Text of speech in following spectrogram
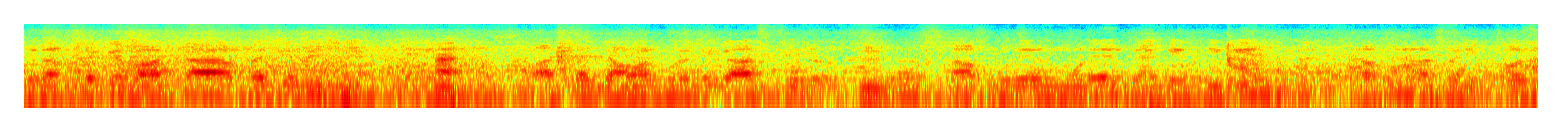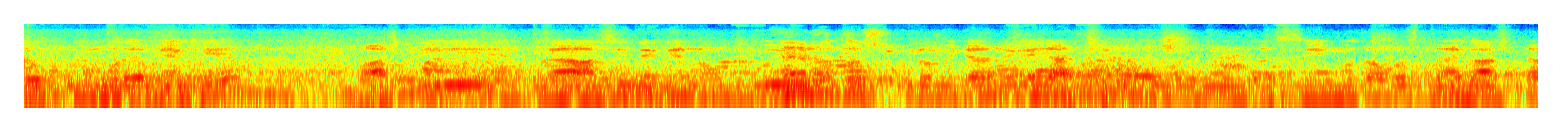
ঘটনাটা থেকে বাসটা আমরা চেপেছি। হ্যাঁ। বাসটা জামালপুরের দিকে আসছিল। কাপুরের মোড়ে ব্যাকের দিকে। কাপুর না সরি পর্বতপুর মোড়ে ব্যাকে বাসটি প্রায় আশি থেকে নব্বই মতো কিলোমিটার থেকে যাচ্ছিল। সেই মতো অবস্থায় গাছটা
